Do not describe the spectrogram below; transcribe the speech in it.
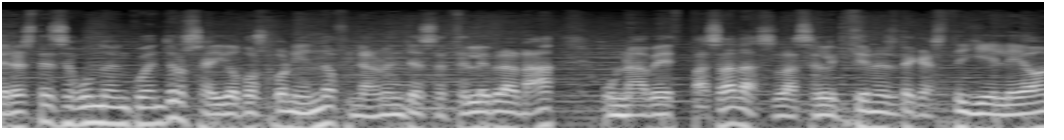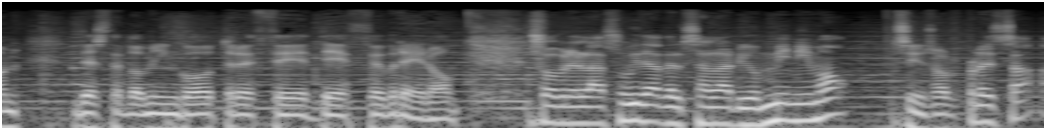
pero este segundo encuentro se ha ido posponiendo. Finalmente se celebrará una vez pasadas las elecciones de Castilla y León de este domingo 13 de febrero. Sobre la subida del salario mínimo, sin sorpresa,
